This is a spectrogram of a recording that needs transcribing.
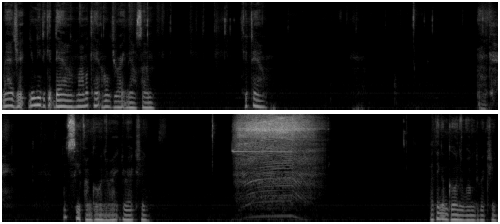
Magic, you need to get down. Mama can't hold you right now, son. Get down. Let's see if I'm going the right direction. I think I'm going the wrong direction.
